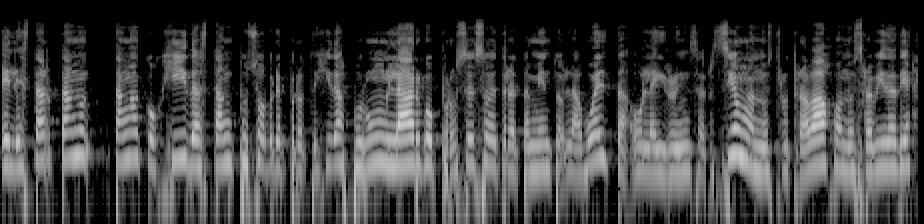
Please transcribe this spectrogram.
el estar tan tan acogidas, tan sobreprotegidas por un largo proceso de tratamiento, la vuelta o la reinserción a nuestro trabajo, a nuestra vida diaria,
